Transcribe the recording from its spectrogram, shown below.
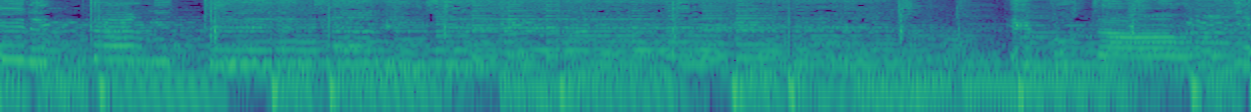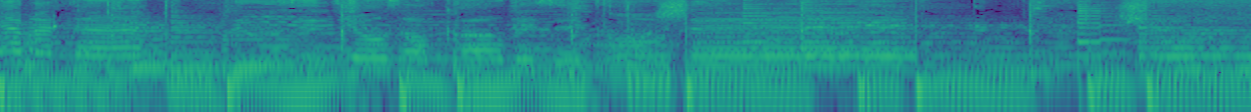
Une éternité. Une éternité. Et pourtant, hier matin, nous étions encore des étrangers. Je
